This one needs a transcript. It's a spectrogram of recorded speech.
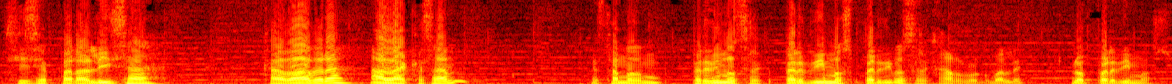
si se paraliza Cadabra a la Kazam, estamos perdimos perdimos perdimos el hard rock, ¿vale? Lo perdimos.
